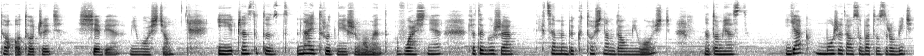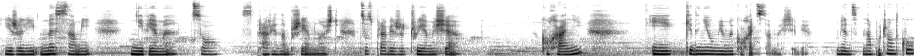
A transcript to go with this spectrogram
to otoczyć siebie miłością. I często to jest najtrudniejszy moment, właśnie dlatego, że chcemy, by ktoś nam dał miłość, natomiast jak może ta osoba to zrobić, jeżeli my sami nie wiemy, co sprawia nam przyjemność, co sprawia, że czujemy się kochani i kiedy nie umiemy kochać samych siebie. Więc na początku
